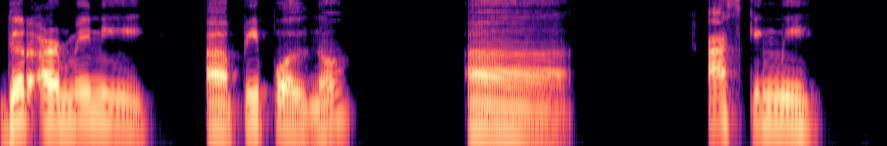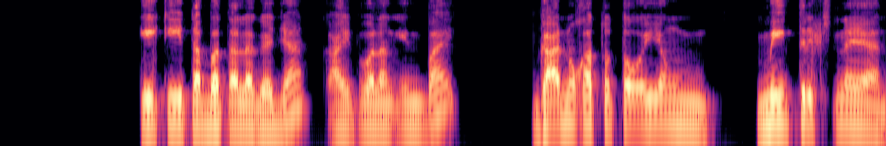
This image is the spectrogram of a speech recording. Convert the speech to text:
there are many uh, people, no? Uh, asking me, kikita ba talaga dyan kahit walang invite? Gaano ka totoo yung matrix na yan,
